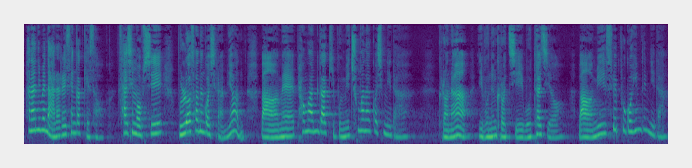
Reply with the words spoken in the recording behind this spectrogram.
하나님의 나라를 생각해서 사심 없이 물러서는 것이라면 마음의 평안과 기쁨이 충만할 것입니다. 그러나 이분은 그렇지 못하지요. 마음이 슬프고 힘듭니다.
